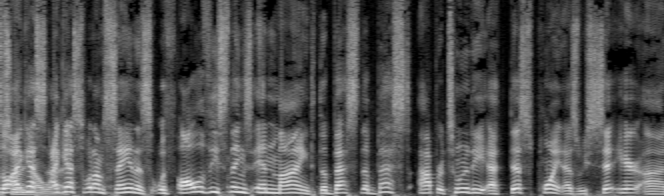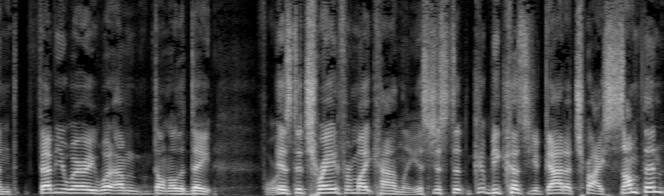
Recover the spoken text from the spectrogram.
so I guess no I guess what I'm saying is with all of these things in mind, the best the best opportunity at this point as we sit here on February what I don't know the date is to trade for Mike Conley. It's just to, because you got to try something.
